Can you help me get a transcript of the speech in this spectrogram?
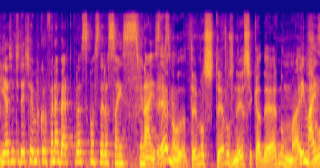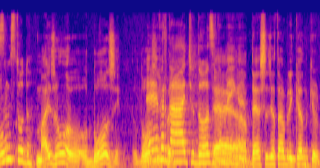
E a gente deixa o microfone aberto para as considerações finais. É, não, temos, temos nesse caderno mais, Tem mais um, um estudo. Mais um, o 12 o 12 é verdade, foi, o 12 é, também. É. Até esse dia eu estava brincando que eu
